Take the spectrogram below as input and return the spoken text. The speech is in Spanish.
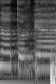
那断片。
